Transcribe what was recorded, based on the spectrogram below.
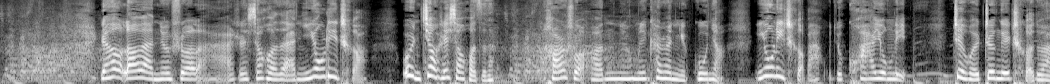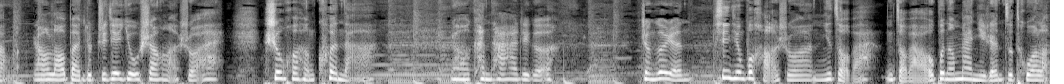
然后老板就说了啊，这小伙子你用力扯。我说你叫谁小伙子呢？好好说啊！你没看出来你姑娘？你用力扯吧，我就夸用力。这回真给扯断了，然后老板就直接忧伤了，说：“哎，生活很困难啊。”然后看他这个整个人心情不好了，说：“你走吧，你走吧，我不能卖你人字拖了。”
